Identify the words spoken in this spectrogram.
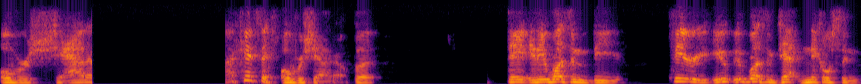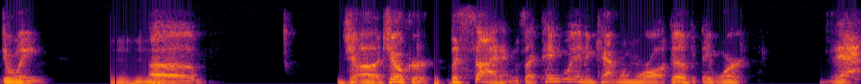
overshadowed. I can't say overshadow, but they it wasn't the theory. It, it wasn't Jack Nicholson doing Mm-hmm. uh, J- uh, Joker beside him. It's like Penguin and Catwoman were all good, but they weren't that.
